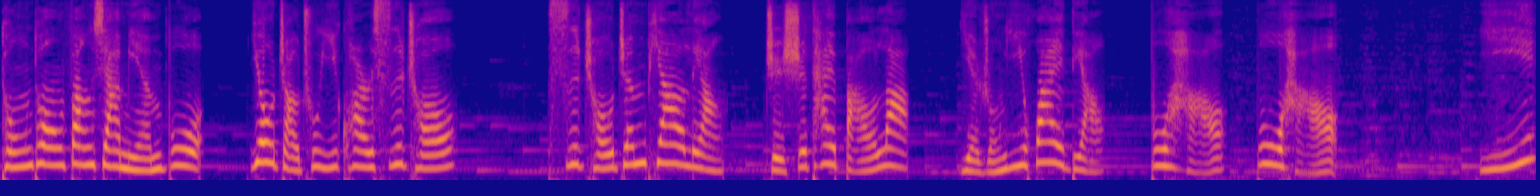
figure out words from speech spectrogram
彤彤放下棉布，又找出一块丝绸，丝绸真漂亮，只是太薄了，也容易坏掉，不好，不好。咦？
